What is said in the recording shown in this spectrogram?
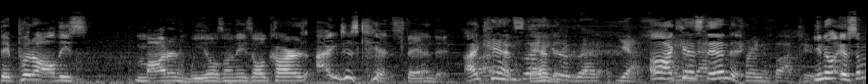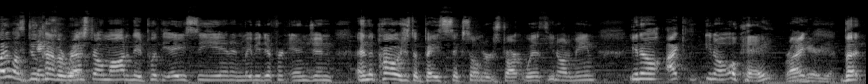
they put all these modern wheels on these old cars. I just can't stand it. I can't I'm stand it. That, yes. Oh, I can't stand it. Train of thought too. You know, if somebody wants to do kind of a away. resto mod and they put the AC in and maybe a different engine, and the car was just a base six cylinder to start with, you know what I mean? You know, I you know, okay, right? But,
